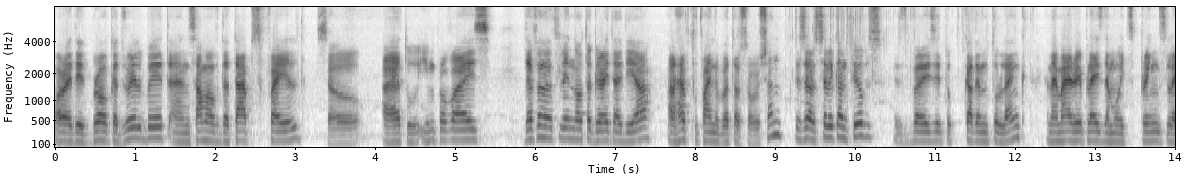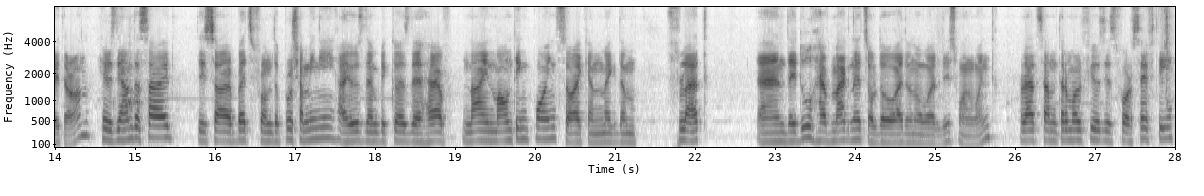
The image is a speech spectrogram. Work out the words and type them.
Already it broke a drill bit and some of the taps failed, so I had to improvise. Definitely not a great idea. I'll have to find a better solution. These are silicon tubes. It's very easy to cut them to length and I might replace them with springs later on. Here's the underside. These are beds from the Prusa Mini. I use them because they have nine mounting points so I can make them flat. And they do have magnets, although I don't know where this one went. I'll add some thermal fuses for safety.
